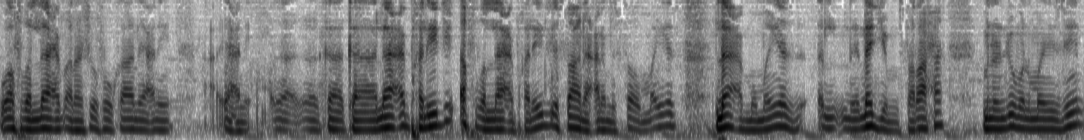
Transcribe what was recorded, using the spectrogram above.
وأفضل لاعب أنا أشوفه كان يعني يعني كلاعب خليجي أفضل لاعب خليجي صانع على مستوى مميز لاعب مميز نجم صراحة من النجوم المميزين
